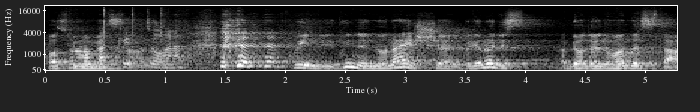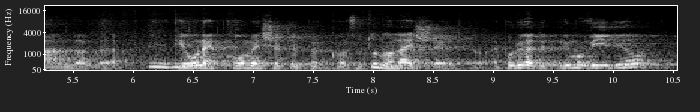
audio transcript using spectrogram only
Ottimo Sono una bacchettona. quindi, quindi, non hai scelto, perché noi abbiamo delle domande standard, mm-hmm. che una è come hai scelto il percorso, tu non l'hai scelto, hai pubblicato il primo video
